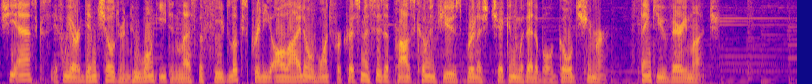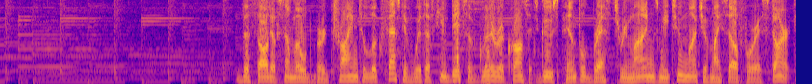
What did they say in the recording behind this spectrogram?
She asks if we are dim children who won't eat unless the food looks pretty all I don't want for Christmas is a Prosecco-infused British chicken with edible gold shimmer. Thank you very much. The thought of some old bird trying to look festive with a few bits of glitter across its goose pimple breasts reminds me too much of myself for a start.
